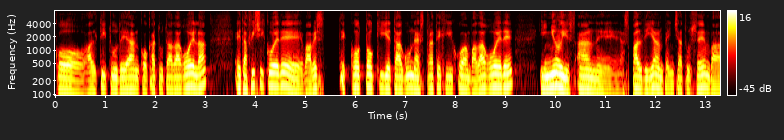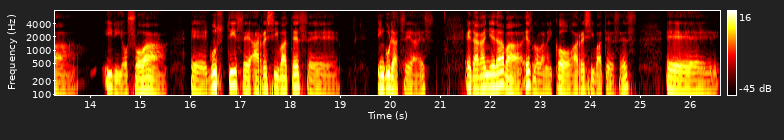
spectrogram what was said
ko altitudean kokatuta dagoela, eta fisiko ere babesteko toki eta guna estrategikoan badago ere, inoiz han e, aspaldian pentsatu zen, ba, hiri osoa e, guztiz e, arresi batez e, inguratzea, ez? Eta gainera, ba, ez nola nahiko arresi batez, ez? e,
